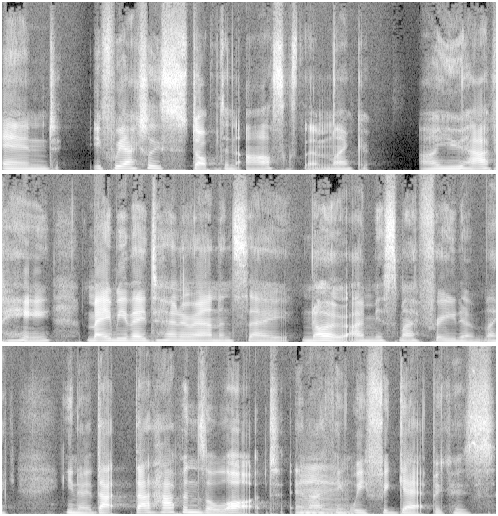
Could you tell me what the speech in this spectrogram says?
And if we actually stopped and asked them, like, are you happy? Maybe they turn around and say, no, I miss my freedom. Like, you know, that, that happens a lot. And I think we forget because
